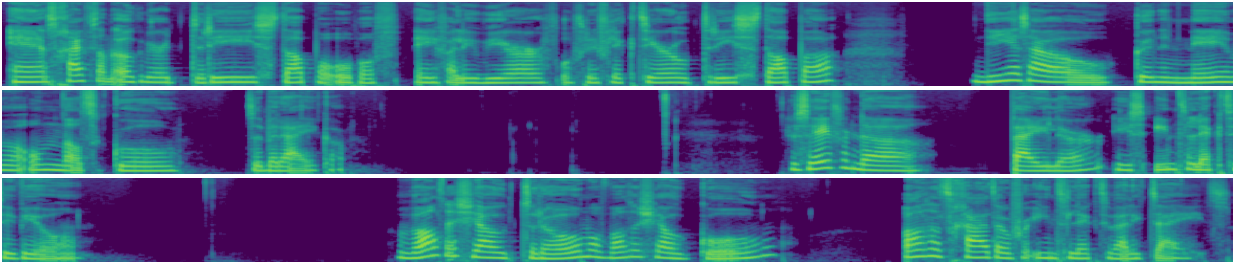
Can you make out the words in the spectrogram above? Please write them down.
En schrijf dan ook weer drie stappen op of evalueer of reflecteer op drie stappen die je zou kunnen nemen om dat goal te bereiken. De zevende pijler is intellectueel. Wat is jouw droom of wat is jouw goal als het gaat over intellectualiteit?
